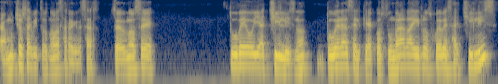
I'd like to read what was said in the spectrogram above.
a muchos hábitos no vas a regresar. O sea, no sé, tú ve hoy a Chilis, ¿no? Tú eras el que acostumbraba a ir los jueves a Chilis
